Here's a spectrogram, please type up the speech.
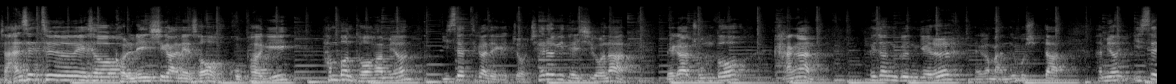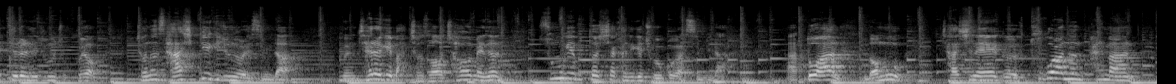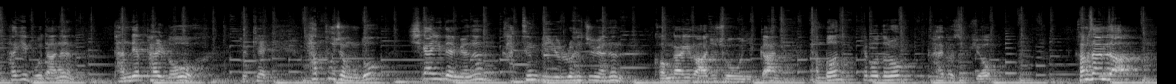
자, 한 세트에서 걸린 시간에서 곱하기 한 번 더 하면 2세트가 되겠죠. 체력이 되시거나 내가 좀 더 강한 회전근개를 내가 만들고 싶다 하면 2세트를 해주면 좋고요. 저는 40개 기준으로 했습니다. 그건 체력에 맞춰서 처음에는 20개부터 시작하는 게 좋을 것 같습니다. 아, 또한 너무 자신의 그 투구하는 팔만 하기보다는 반대팔도 이렇게 하프 정도 시간이 되면은 같은 비율로 해주면은 건강에도 아주 좋으니까 한번 해보도록 해보십시오. 감사합니다.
